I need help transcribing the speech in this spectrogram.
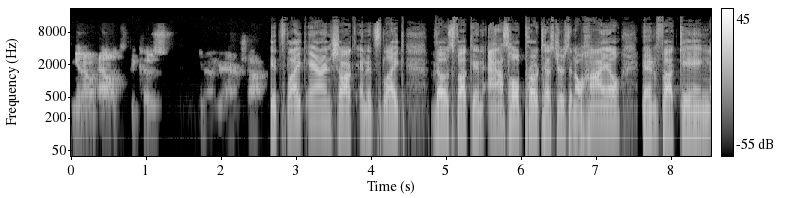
you know else because you know you're aaron Schock. It's like Aaron Schock, and it's like those fucking asshole protesters in Ohio and fucking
